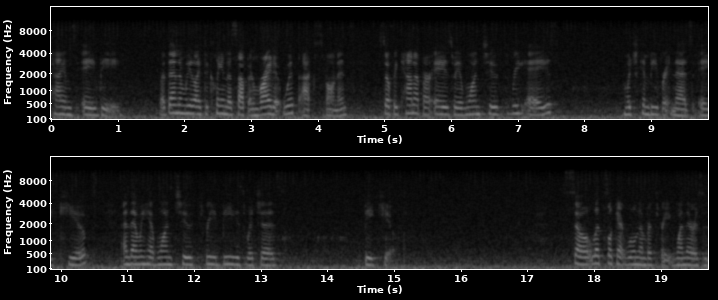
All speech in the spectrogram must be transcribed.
times AB. But then we like to clean this up and write it with exponents. So if we count up our A's, we have 1, 2, 3 A's, which can be written as A cubed. And then we have 1, 2, 3 B's, which is B cubed. So let's look at rule number three. When there is an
